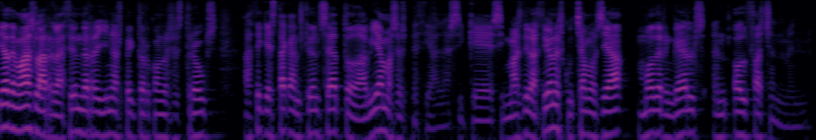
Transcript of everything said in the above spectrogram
y además la relación de Regina Spektor con los Strokes hace que esta canción sea todavía más especial. Así que sin más dilación escuchamos ya Modern Girls and Old Fashioned Men.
